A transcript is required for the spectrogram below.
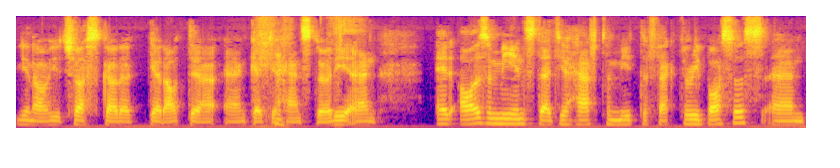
you know, you just gotta get out there and get your hands dirty. And it also means that you have to meet the factory bosses and,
